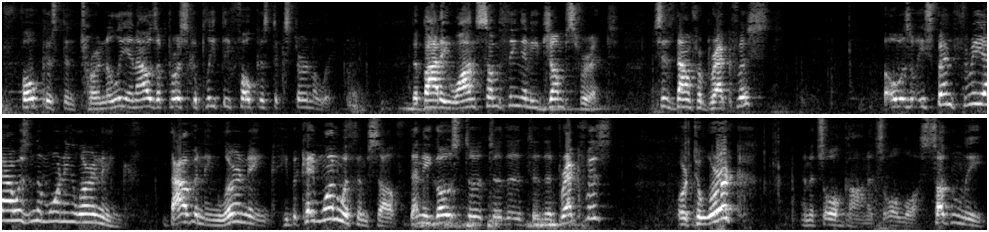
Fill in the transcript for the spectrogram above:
focused internally, and now is a person completely focused externally. The body wants something and he jumps for it. Sits down for breakfast. Oh, he spent three hours in the morning learning, davening, learning. He became one with himself. Then he goes to, to, the, to the breakfast or to work, and it's all gone. It's all lost. Suddenly,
